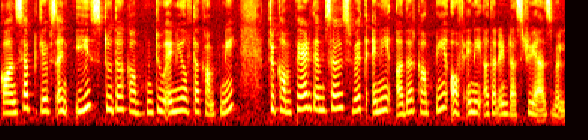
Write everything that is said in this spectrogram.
concept gives an ease to the company to any of the company to compare themselves with any other company of any other industry as well.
